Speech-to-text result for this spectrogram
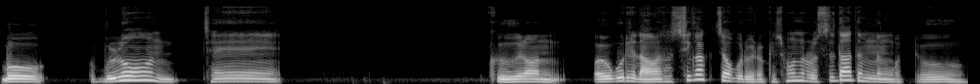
뭐, 물론 제 그런 얼굴이 나와서 시각적으로 이렇게 손으로 쓰다듬는 것도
